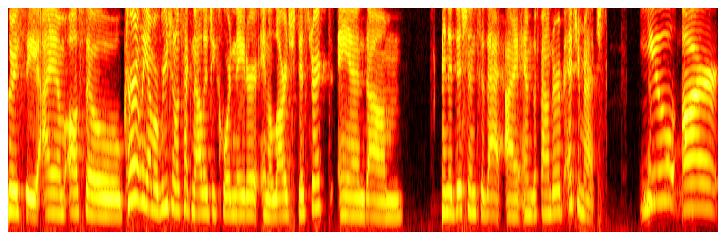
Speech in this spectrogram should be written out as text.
let me see. I am also currently I'm a regional technology coordinator in a large district. And um, in addition to that, I am the founder of EduMatch you are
